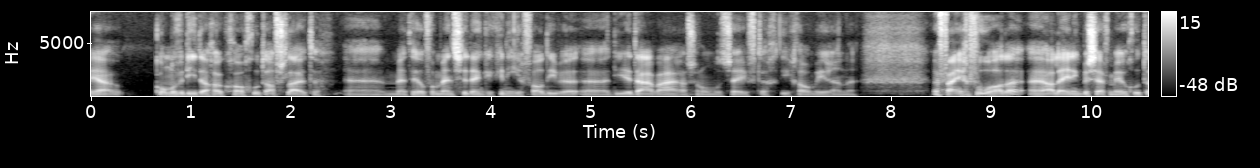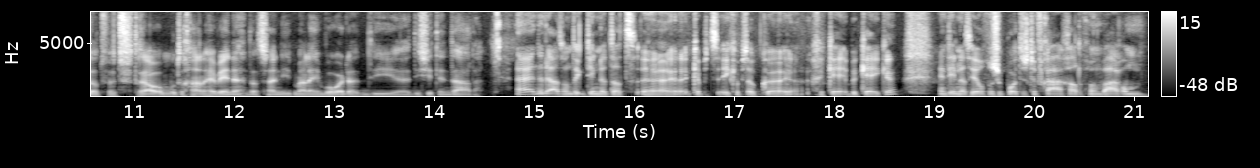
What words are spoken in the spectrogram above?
ja, konden we die dag ook gewoon goed afsluiten. Uh, met heel veel mensen, denk ik in ieder geval, die, we, uh, die er daar waren, zo'n 170, die gewoon weer een, eh, een fijn gevoel hadden. alleen ik besef me heel goed dat we het vertrouwen moeten gaan herwinnen. Dat zijn niet maar alleen woorden, die, die zitten in daden. inderdaad, want ik denk dat dat. ik, heb het, ik heb het ook bekeken. En ik denk dat heel veel supporters de vraag hadden van waarom.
